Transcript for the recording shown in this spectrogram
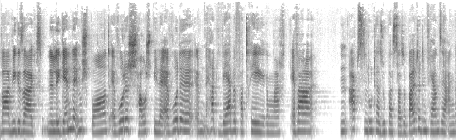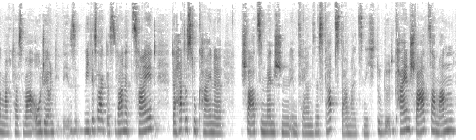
war, wie gesagt, eine Legende im Sport. Er wurde Schauspieler, er wurde, ähm, er hat Werbeverträge gemacht. Er war ein absoluter Superstar. Sobald du den Fernseher angemacht hast, war OJ. Und wie gesagt, es war eine Zeit, da hattest du keine schwarzen Menschen im Fernsehen. Das gab es damals nicht. Du, kein schwarzer Mann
